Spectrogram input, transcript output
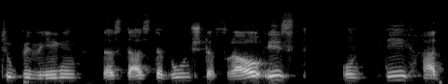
zu bewegen, dass das der Wunsch der Frau ist. Und die hat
